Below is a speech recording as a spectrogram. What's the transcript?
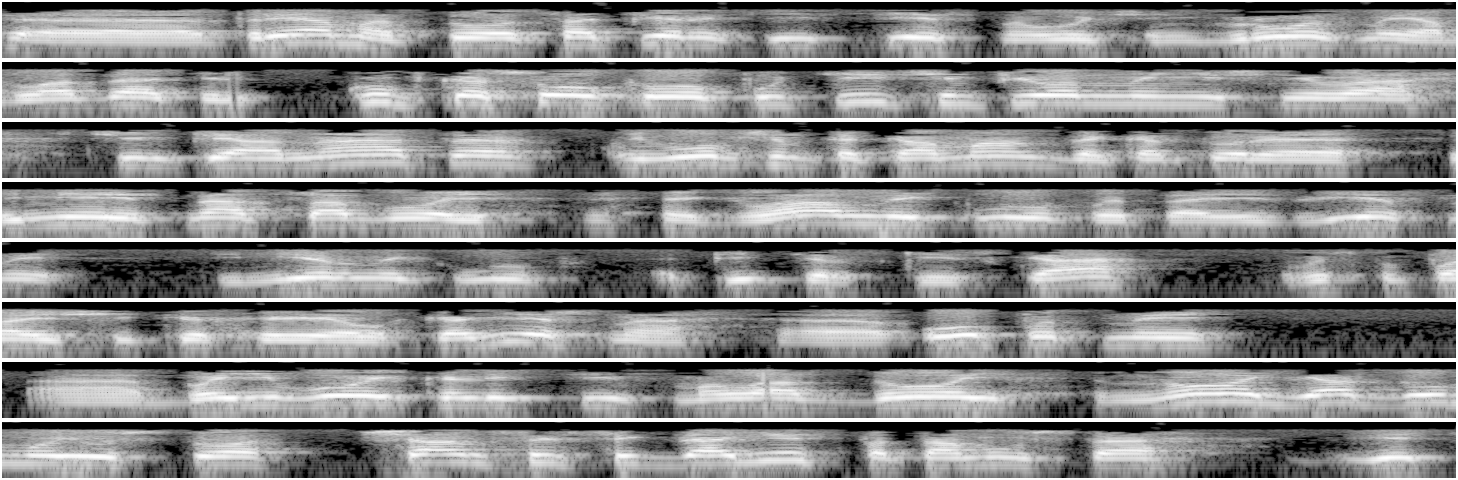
э, прямо, то соперник, естественно, очень грозный, обладатель Кубка Шелкового пути, чемпион нынешнего чемпионата. И, в общем-то, команда, которая имеет над собой главный клуб, это известный всемирный клуб Питерский СКА, выступающий КХЛ. Конечно, э, опытный, боевой коллектив, молодой, но я думаю, что шансы всегда есть, потому что ведь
